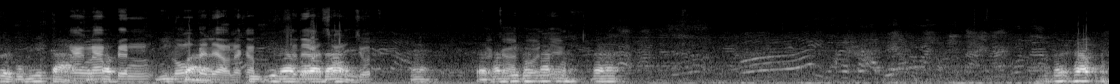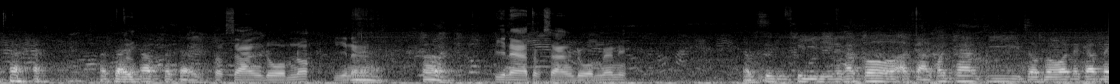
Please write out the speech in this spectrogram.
ด้วยภูมิอากาศนางรำะคบเป็นยิ่กลงไปแล้วนะครับปีที่แล้วแสดก็งว่าสได้องจุดนะแต่ทั้งนี้ทั้งนั้นนะฮะนะครับเข้าใจครับเข้าใจตกสร้างโดมเนาะปีหน้าอ่าปีหน้าตกสร้างโดมนั่นนี่ครับซึ่งปีนี้นะครับก็อากาศค่อนข้างที่จะร้อนนะครับใน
